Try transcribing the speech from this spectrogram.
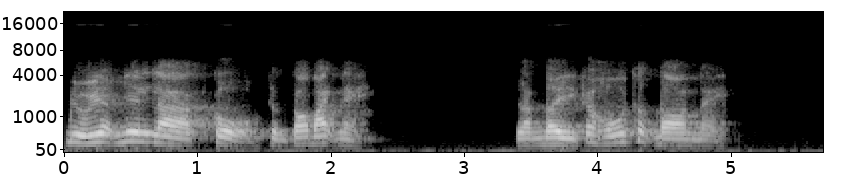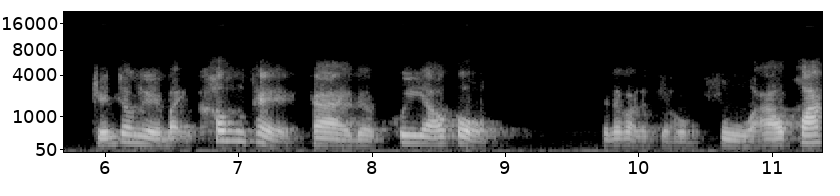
biểu hiện như là cổ thường to bệnh này, làm đầy các hố thượng đòn này, khiến cho người bệnh không thể cài được khuy áo cổ, người ta gọi là kiểu phù áo khoác.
